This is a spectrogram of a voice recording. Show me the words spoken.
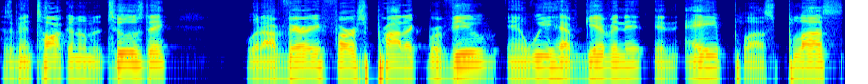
has been talking on the Tuesday with our very first product review, and we have given it an A plus plus.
